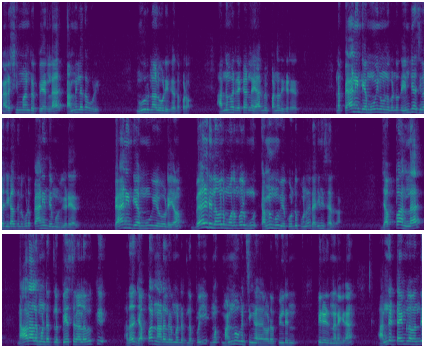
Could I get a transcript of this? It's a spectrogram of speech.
நரசிம்மான்ற பேரில் தமிழில் தான் ஓடி இருக்கு. நூறு நாள் ஓடி அந்த படம். அந்த மாதிரி ரெக்கார்டில் யாருமே பண்ணது கிடையாது. ஆனால் பேன் இந்தியா மூவின்னு ஒன்று கொண்டு வந்து எம்ஜிஆர் சிவாஜி காலத்தில் கூட பேன் இந்தியா மூவி கிடையாது. பேன் இந்தியா மூவியோடையும் வேர்ல்டு லெவலில் முத முதல் மூ தமிழ் மூவியை கொண்டு போனது ரஜினி சார் தான். ஜப்பானில் நாடாளுமன்றத்தில் பேசுகிற அளவுக்கு அதாவது ஜப்பான் நாடாளுமன்றத்தில் போய் மன்மோகன் சிங்கோட ஃபீல்டு பீரியட்னு நினைக்கிறேன். அந்த டைமில் வந்து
